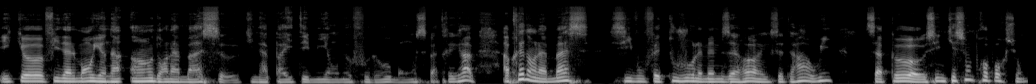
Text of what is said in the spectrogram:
et que finalement, il y en a un dans la masse euh, qui n'a pas été mis en nofollow, bon, c'est pas très grave. Après, dans la masse, si vous faites toujours les mêmes erreurs, etc., oui, ça peut. Euh, c'est une question de proportion.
